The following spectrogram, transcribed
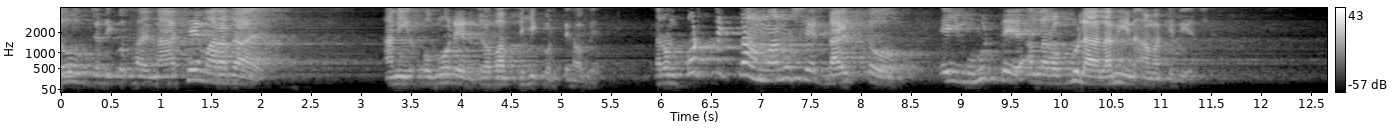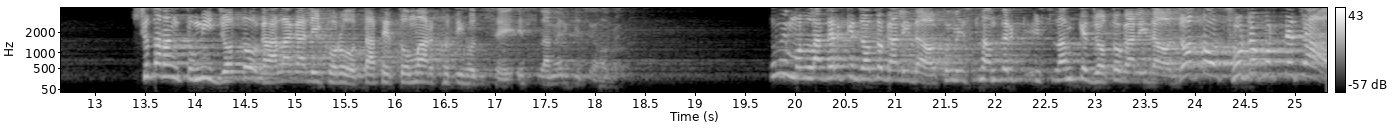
লোক যদি কোথায় না খেয়ে মারা যায়, আমি ওমরের জবাবদিহি করতে হবে। কারণ প্রত্যেকটা মানুষের দায়িত্ব এই মুহূর্তে আল্লাহ রব্বুল আলমিন আমাকে দিয়েছে সুতরাং তুমি যত গালাগালি করো, তাতে তোমার ক্ষতি হচ্ছে, ইসলামের কিছু হবে। তুমি মোল্লাদেরকে যত গালি দাও, তুমি ইসলামদের, ইসলামকে যত গালি দাও, যত ছোট করতে চাও,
